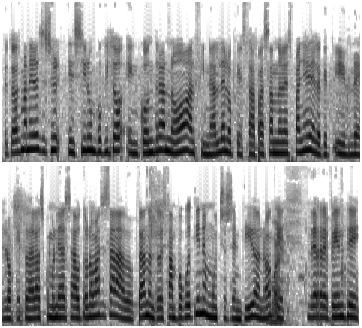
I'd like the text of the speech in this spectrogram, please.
De todas maneras, es, es ir un poquito en contra, ¿no? Al final de lo que está pasando en España y de lo que, y de lo que todas las comunidades autónomas están adoptando. Entonces, tampoco tiene mucho sentido, ¿no? Bueno. Que de repente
